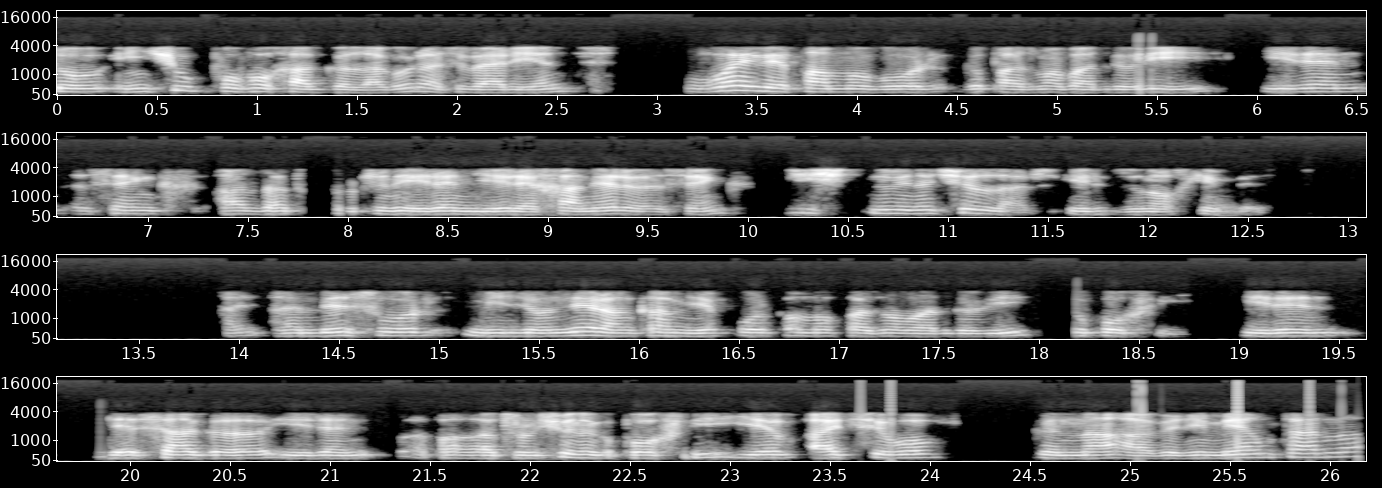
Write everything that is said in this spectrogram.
so ինչու փոփոխակ գլագոր as variant ոյվե պամը որ գպազմաբադգվի իրեն ասենք ազդատությունը իրեն երեխաները ասենք ճիշտ նույնը չլար իր ծնողին պես այնպես որ միլիոններ անգամ երբ որ փամփազնովարգվի կփոխվի իրեն դեսագը իրեն ապարատրությունը կփոխվի եւ այդ ցեվով կնա ավելի մեղմ դառնա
